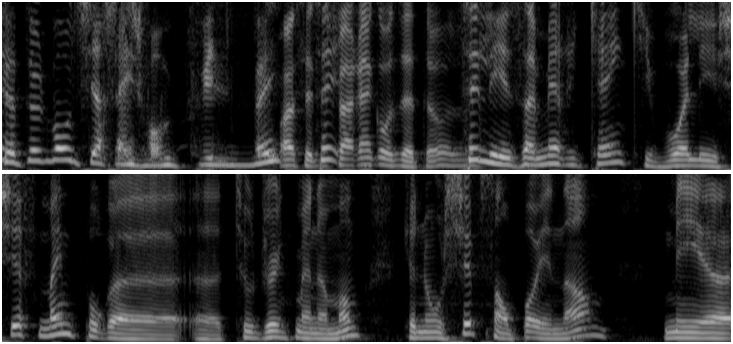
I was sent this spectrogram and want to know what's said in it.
que tout le monde cherche, Hey, je vais me filmer. Ouais, c'est T'sais- différent qu'aux États. Tu sais, les Américains qui voient les chiffres, même pour euh, euh, Two Drink Minimum, que nos chiffres sont pas énormes, mais euh,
